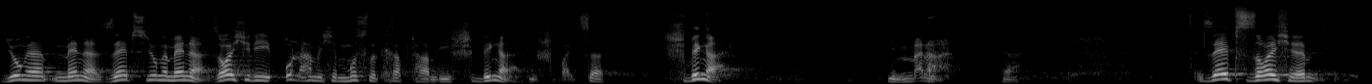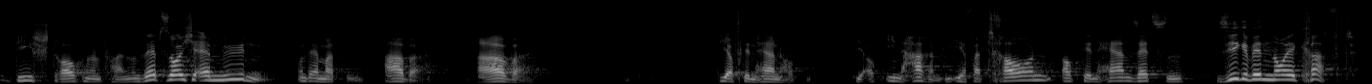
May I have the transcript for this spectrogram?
Junge Männer, selbst junge Männer, solche, die unheimliche Muskelkraft haben, die Schwinger, die Schweizer Schwinger, die Männer. Ja. Selbst solche, die strauchen und fallen. Und selbst solche ermüden und ermatten. Aber, aber, die auf den Herrn hoffen, die auf ihn harren, die ihr Vertrauen auf den Herrn setzen, sie gewinnen neue Kraft.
